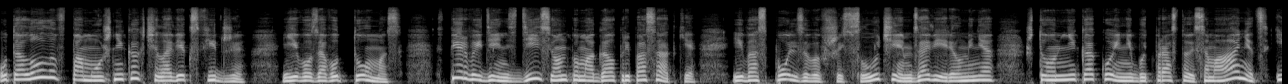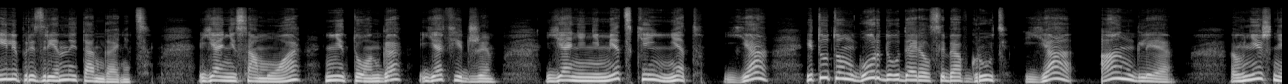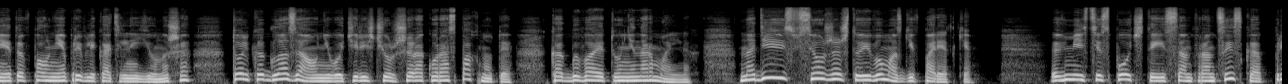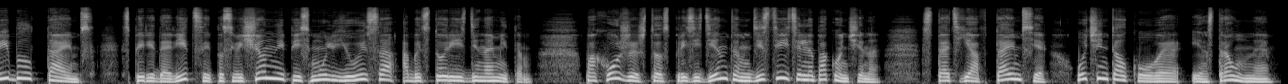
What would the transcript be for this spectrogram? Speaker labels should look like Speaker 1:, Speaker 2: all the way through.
Speaker 1: У Талола в помощниках человек с Фиджи. Его зовут Томас. В первый день здесь он помогал при посадке и, воспользовавшись случаем, заверил меня, что он не какой-нибудь простой самоанец или презренный танганец. Я не Самоа, не Тонга, я Фиджи. Я не немецкий, нет. Я... И тут он гордо ударил себя в грудь. Я Англия. Внешне это вполне привлекательный юноша, только глаза у него чересчур широко распахнуты, как бывает у ненормальных. Надеюсь все же, что его мозги в порядке. Вместе с почтой из Сан-Франциско прибыл «Таймс» с передовицей, посвященной письму Льюиса об истории с динамитом. Похоже, что с президентом действительно покончено. Статья в «Таймсе» очень толковая и остроумная.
